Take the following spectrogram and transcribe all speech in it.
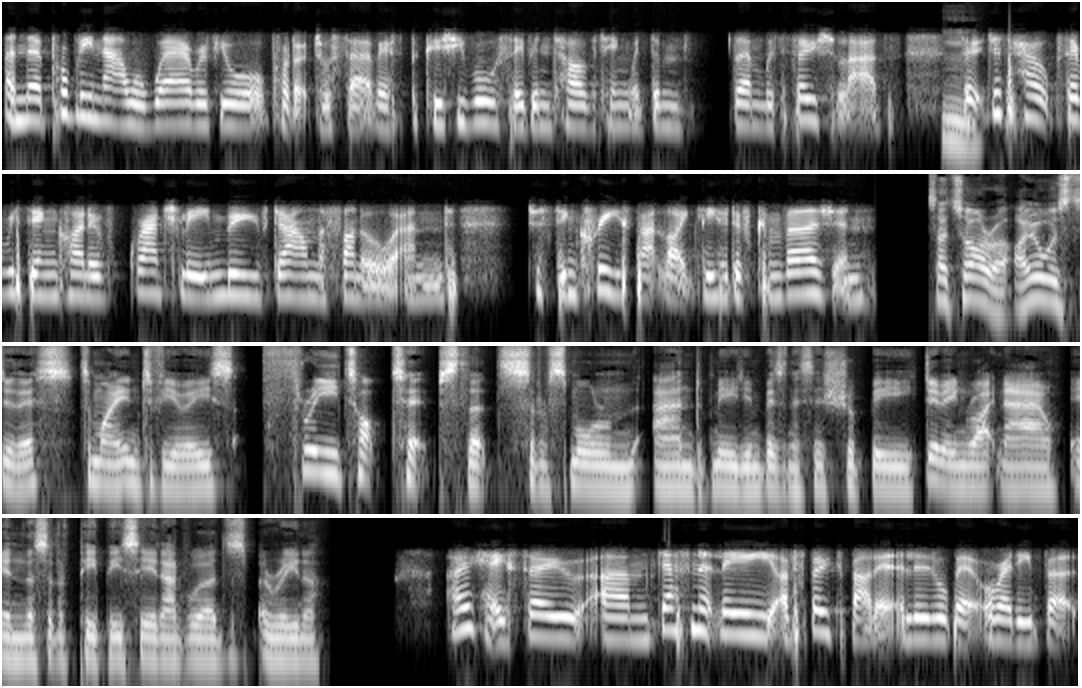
and they're probably now aware of your product or service because you've also been targeting with them them with social ads. Mm. So it just helps everything kind of gradually move down the funnel and just increase that likelihood of conversion. So, Tara, I always do this to my interviewees. Three top tips that sort of small and medium businesses should be doing right now in the sort of PPC and AdWords arena. Okay, so um, definitely, I've spoke about it a little bit already, but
